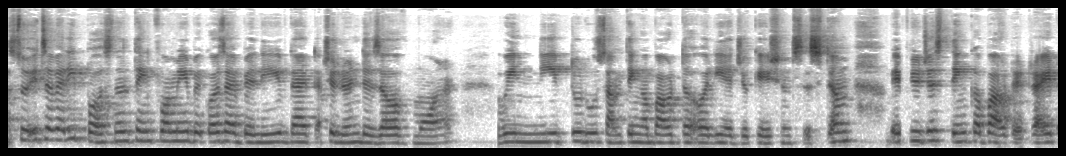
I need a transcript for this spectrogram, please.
so it's a very personal thing for me because I believe that children deserve more. We need to do something about the early education system. If you just think about it, right?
